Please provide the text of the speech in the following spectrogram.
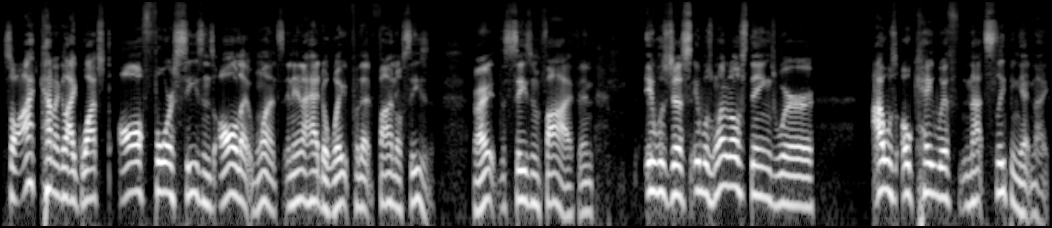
So I kind of like watched all four seasons all at once, and then I had to wait for that final season, right? The season five, and it was just it was one of those things where I was okay with not sleeping at night.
